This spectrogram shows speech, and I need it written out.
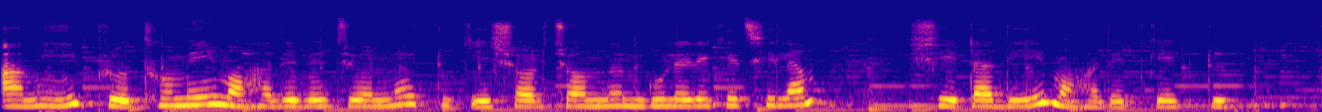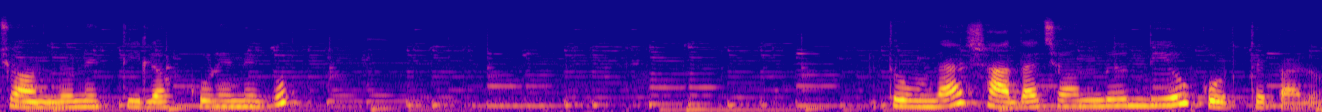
আমি প্রথমেই মহাদেবের জন্য একটু কেশর চন্দন গুলে রেখেছিলাম। সেটা দিয়ে মহাদেবকে একটু চন্দনের তিলক করে নেব। তোমরা সাদা চন্দন দিয়েও করতে পারো।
